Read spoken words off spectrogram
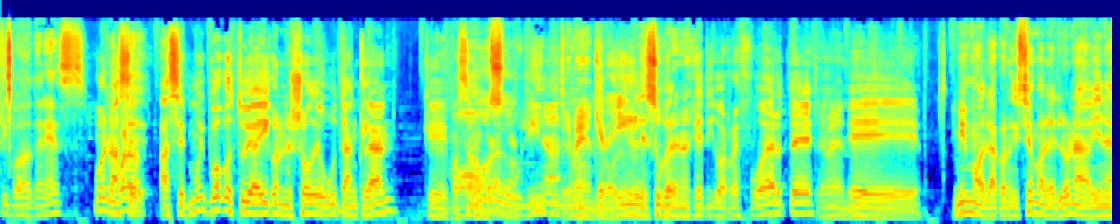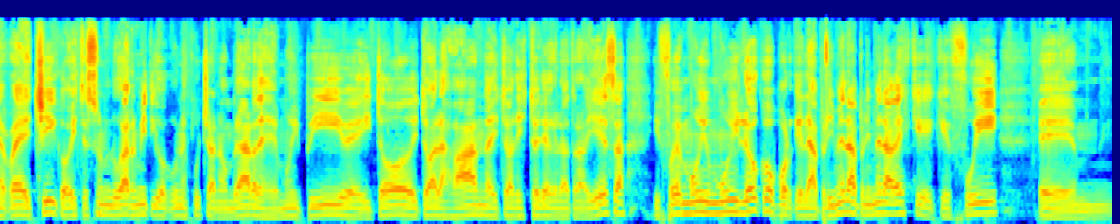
Tipo, tenés. Bueno, hace, hace muy poco estuve ahí con el show de Wutan Clan, que Hermoso. pasamos por Argentina. Tremendo, Increíble, súper energético, re fuerte. Tremendo. Eh, mismo la conexión con el Luna viene re de chico, ¿viste? Es un lugar mítico que uno escucha nombrar desde muy pibe y todo, y todas las bandas y toda la historia que lo atraviesa. Y fue muy, muy loco porque la primera, primera vez que, que fui. Eh,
